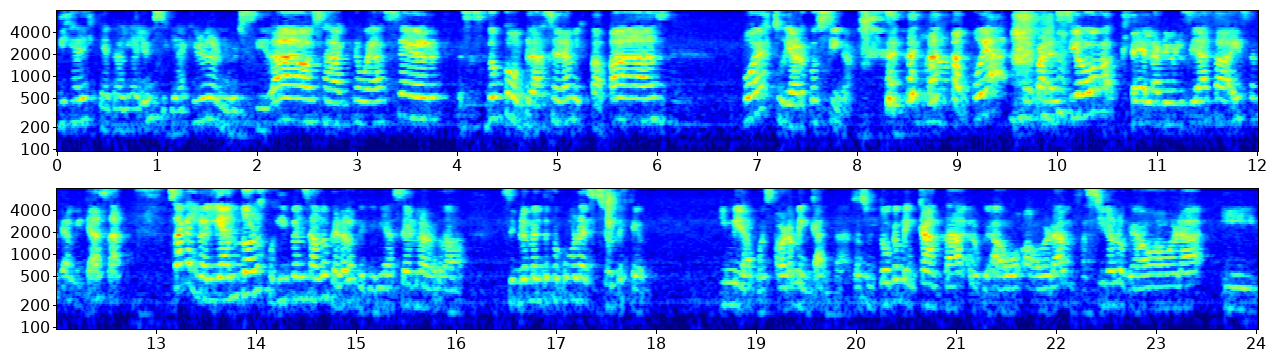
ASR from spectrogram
dije, dije, en realidad yo ni siquiera quiero ir a la universidad, o sea, ¿qué voy a hacer? Necesito complacer a mis papás, voy a estudiar cocina. Voy a- me pareció que la universidad estaba ahí cerca de mi casa. O sea, que en realidad no lo escogí pensando que era lo que quería hacer, la verdad, simplemente fue como una decisión de que, y mira, pues ahora me encanta, resultó que me encanta lo que hago ahora, me fascina lo que hago ahora y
